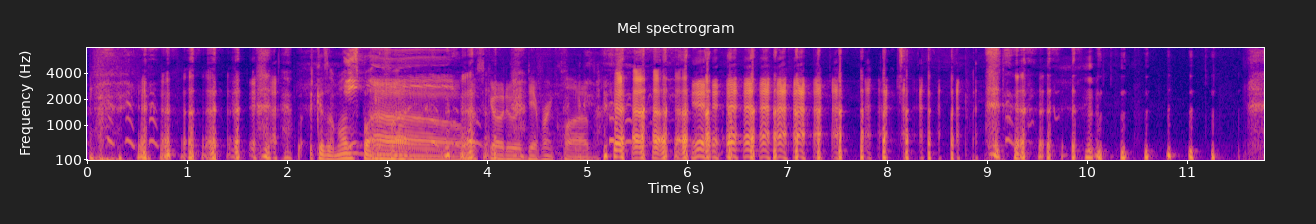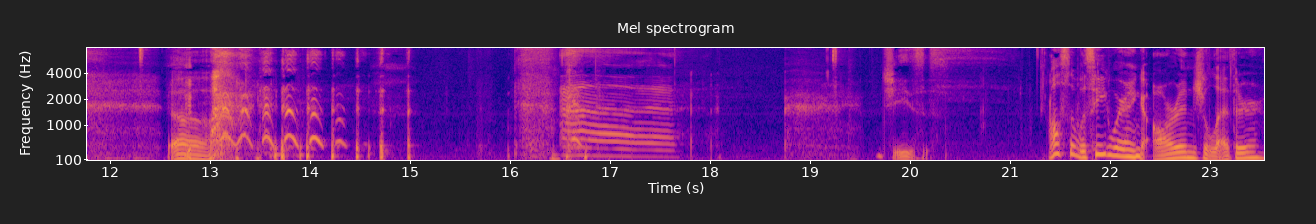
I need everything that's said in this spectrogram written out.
Because I'm on Spotify. Oh, let's go to a different club. oh. Uh, Jesus. Also, was he wearing orange leather,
